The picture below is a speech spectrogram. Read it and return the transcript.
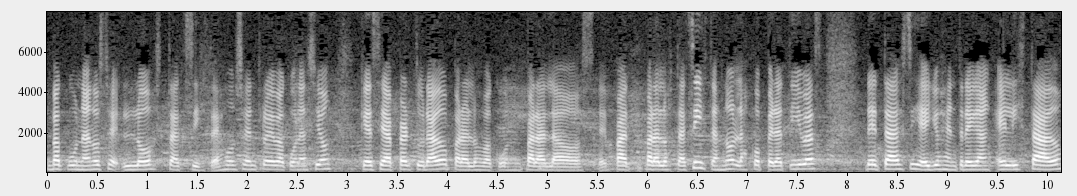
vacunándose los taxistas. Es un centro de vacunación que se ha aperturado para los para eh, para los taxistas, ¿no? Las cooperativas de taxis, ellos entregan el listado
